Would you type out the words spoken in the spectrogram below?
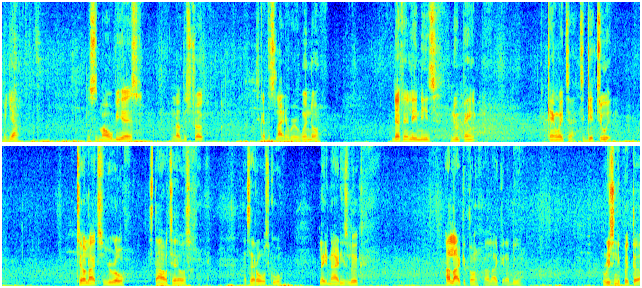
but yeah, this is my OBS. I love this truck. It's got the sliding rear window. Definitely needs new paint. Can't wait to, to get to it. Tail lights, Euro style tails. That's that old school late 90s look. I like it though. I like it. I do. Recently put the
